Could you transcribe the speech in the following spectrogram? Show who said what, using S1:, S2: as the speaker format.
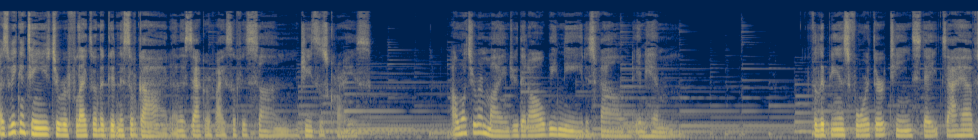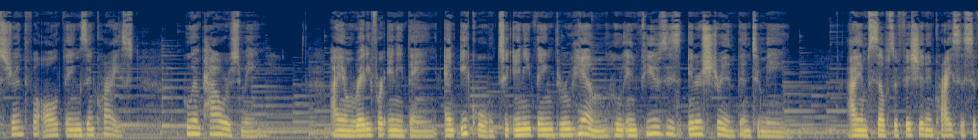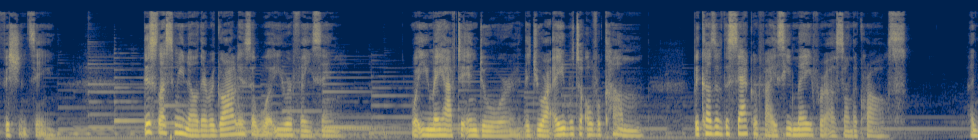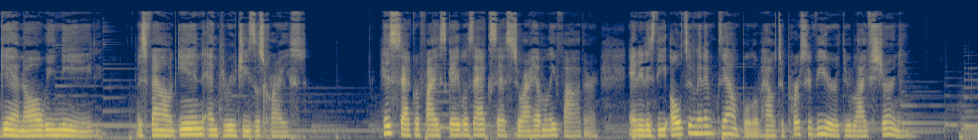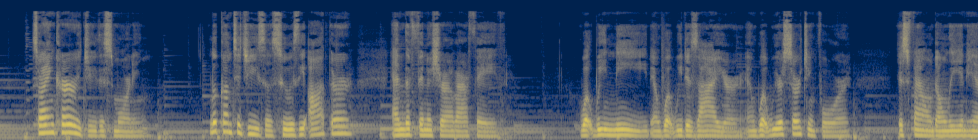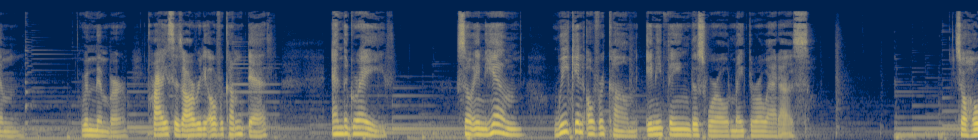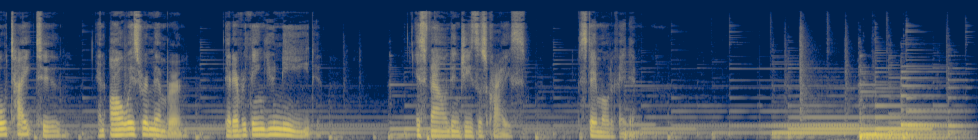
S1: As we continue to reflect on the goodness of God and the sacrifice of His Son, Jesus Christ, I want to remind you that all we need is found in Him. Philippians 4:13 states, "I have strength for all things in Christ, who empowers me. I am ready for anything and equal to anything through him who infuses inner strength into me." I am self sufficient in Christ's sufficiency. This lets me know that regardless of what you are facing, what you may have to endure, that you are able to overcome because of the sacrifice He made for us on the cross. Again, all we need is found in and through Jesus Christ. His sacrifice gave us access to our Heavenly Father and it is the ultimate example of how to persevere through life's journey. So I encourage you this morning look unto Jesus, who is the author and the finisher of our faith. What we need and what we desire and what we are searching for is found only in Him. Remember, Christ has already overcome death and the grave. So in Him, we can overcome anything this world may throw at us. So hold tight to and always remember that everything you need is found in Jesus Christ. Stay motivated.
